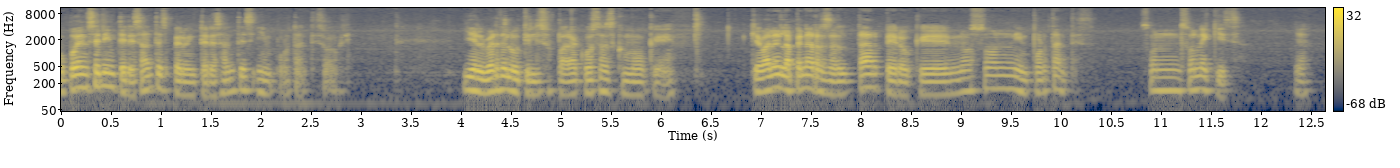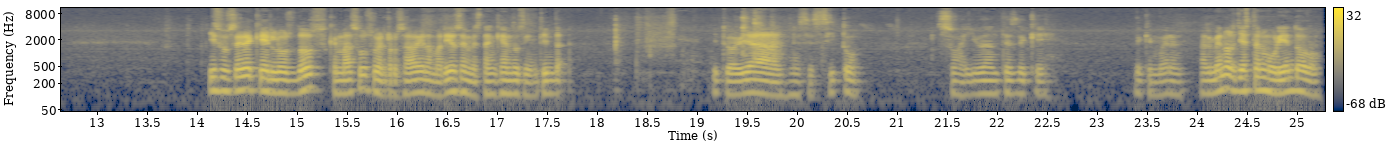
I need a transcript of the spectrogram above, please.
O pueden ser interesantes, pero interesantes e importantes. Y el verde lo utilizo para cosas como que, que vale la pena resaltar, pero que no son importantes. Son, son X. Ya. Y sucede que los dos que más uso, el rosado y el amarillo, se me están quedando sin tinta. Y todavía necesito su ayuda antes de que, de que mueran. Al menos ya están muriendo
